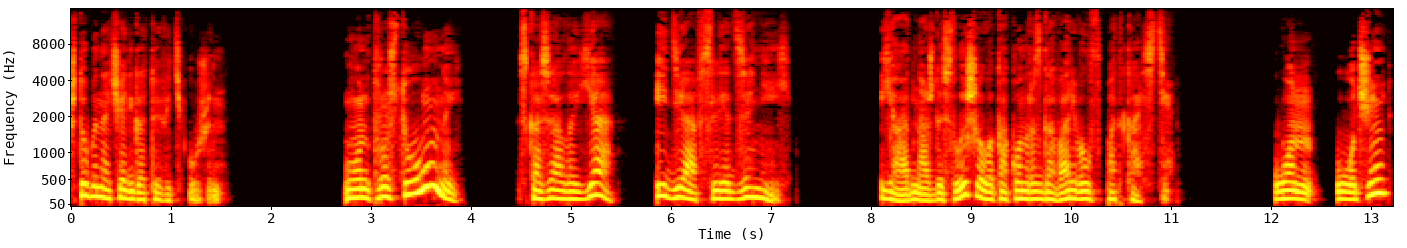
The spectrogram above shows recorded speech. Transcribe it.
чтобы начать готовить ужин. «Он просто умный», — сказала я, идя вслед за ней. Я однажды слышала, как он разговаривал в подкасте. «Он очень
